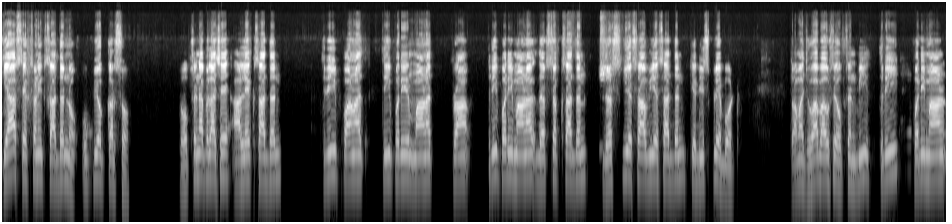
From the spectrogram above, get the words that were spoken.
કયા શૈક્ષણિક સાધનનો ઉપયોગ કરશો? તો ઓપ્શન આપેલા છે આલેખ સાધન, ત્રિપરિમાણ પ્રા- ત્રિપરિમાણ દર્શક સાધન, દ્રશ્ય શ્રાવ્ય સાધન કે ડિસ્પ્લે બોર્ડ તો આમાં જવાબ આવશે ઓપ્શન બી ત્રિપરિમાણ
